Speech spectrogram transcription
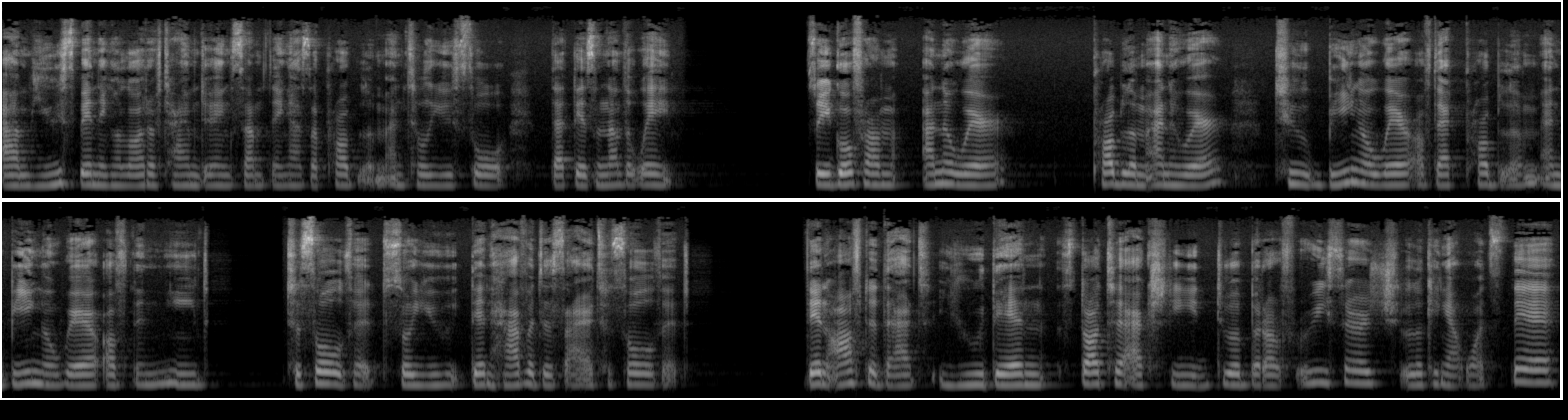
um, you spending a lot of time doing something as a problem until you saw that there's another way. So you go from unaware, problem unaware, to being aware of that problem and being aware of the need to solve it. So you then have a desire to solve it. Then after that, you then start to actually do a bit of research, looking at what's there.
